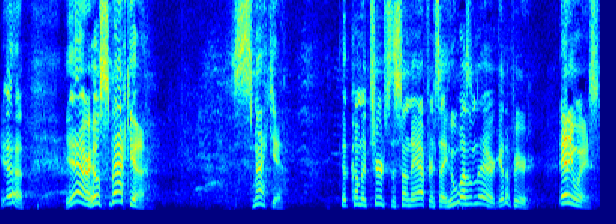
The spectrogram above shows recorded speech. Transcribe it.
yeah, yeah, or he'll smack you. Smack you. He'll come to church the Sunday after and say, "Who wasn't there? Get up here." Anyways,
